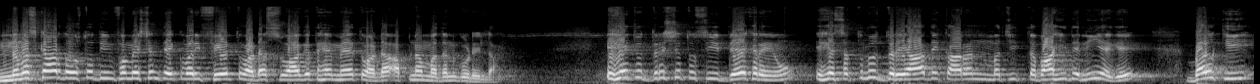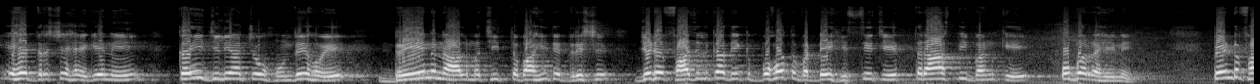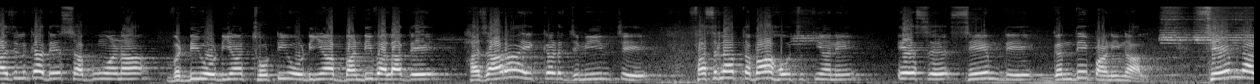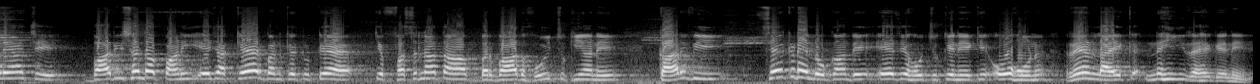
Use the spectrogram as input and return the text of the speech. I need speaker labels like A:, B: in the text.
A: ਨਮਸਕਾਰ ਦੋਸਤੋ, ਦੀ ਇਨਫੋਰਮੇਸ਼ਨ ਤੇ ਇੱਕ ਵਾਰੀ ਫੇਰ ਤੁਹਾਡਾ ਸਵਾਗਤ ਹੈ। ਮੈਂ ਤੁਹਾਡਾ ਆਪਣਾ ਮਦਨ ਗੁੜੇਲਾ। ਇਹ ਜੋ ਦ੍ਰਿਸ਼ ਤੁਸੀਂ ਦੇਖ ਰਹੇ ਹੋ, ਇਹ ਸਤਲੁਜ ਦਰਿਆ ਦੇ ਕਾਰਨ ਮਚੀ ਤਬਾਹੀ ਦੇ ਨਹੀਂ ਹੈਗੇ, ਬਲਕਿ ਇਹ ਦ੍ਰਿਸ਼ ਹੈਗੇ ਨੇ ਕਈ ਜ਼ਿਲ੍ਹਿਆਂ ਚੋਂ ਹੁੰਦੇ ਹੋਏ ਡਰੇਨ ਨਾਲ ਮਚੀ ਤਬਾਹੀ ਦੇ ਦ੍ਰਿਸ਼, ਜਿਹੜੇ ਫਾਜ਼ਿਲਕਾ ਦੇ ਇੱਕ ਬਹੁਤ ਵੱਡੇ ਹਿੱਸੇ 'ਚ ਤਰਾਸਦੀ ਬਣ ਕੇ ਉੱਭਰ ਰਹੇ ਨੇ। ਪਿੰਡ ਫਾਜ਼ਿਲਕਾ ਦੇ ਸਾਬੂਆਣਾ, ਵੱਡੀ ਓਡੀਆਂ, ਛੋਟੀ ਓਡੀਆਂ, ਬਾਂਡੀਵਾਲਾ ਦੇ ਹਜ਼ਾਰਾਂ ਏਕੜ ਜ਼ਮੀਨ 'ਚ ਫਸਲਾਂ ਤਬਾਹ ਹੋ ਚੁੱਕੀਆਂ ਨੇ ਇਸ ਸੇਮ ਦੇ ਗੰਦੇ ਪਾਣੀ ਨਾਲ। ਸੇਮ ਨਾਲਿਆਂ 'ਚ ਬਾਰਿਸ਼ਾਂ ਦਾ ਪਾਣੀ ਇਹ ਜਿਹਾ ਕਹਿਰ ਬਣ ਕੇ ਟੁੱਟਿਆ ਹੈ ਕਿ ਫਸਲਾਂ ਤਾਂ ਬਰਬਾਦ ਹੋ ਹੀ ਚੁੱਕੀਆਂ ਨੇ। ਘਰ ਵੀ ਸੈਂਕੜੇ ਲੋਕਾਂ ਦੇ ਇਹ ਜੇ ਹੋ ਚੁੱਕੇ ਨੇ ਕਿ ਉਹ ਹੁਣ ਰਹਿਣ ਲਾਇਕ ਨਹੀਂ ਰਹਿ ਗਏ ਨੇ।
